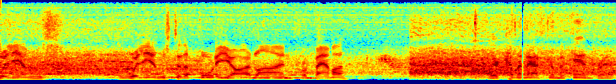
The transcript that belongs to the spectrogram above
Williams. Williams to the 40-yard line for Bama. They're coming after him again, Brent.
